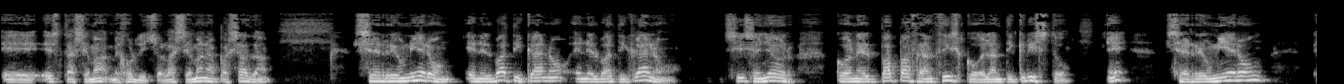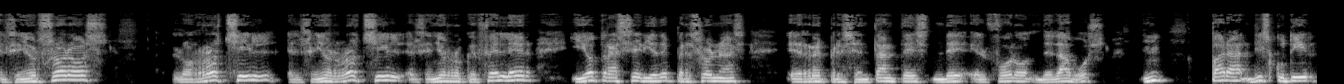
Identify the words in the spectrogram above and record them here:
eh, esta semana, mejor dicho, la semana pasada, se reunieron en el Vaticano, en el Vaticano, sí señor, con el Papa Francisco, el anticristo, ¿eh? se reunieron el señor Soros, los Rothschild, el señor Rothschild, el señor Rockefeller y otra serie de personas eh, representantes del foro de Davos para discutir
